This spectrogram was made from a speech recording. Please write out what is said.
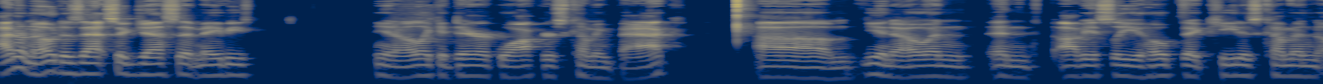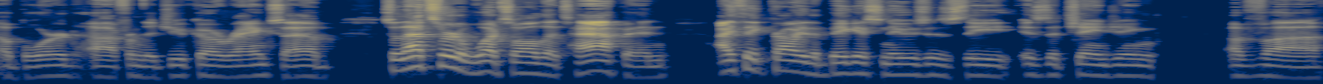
I don't know. Does that suggest that maybe you know, like a Derek Walker's coming back. Um, you know, and and obviously you hope that Keita's coming aboard uh, from the JUCO ranks. Uh, so that's sort of what's all that's happened. I think probably the biggest news is the is the changing of uh,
